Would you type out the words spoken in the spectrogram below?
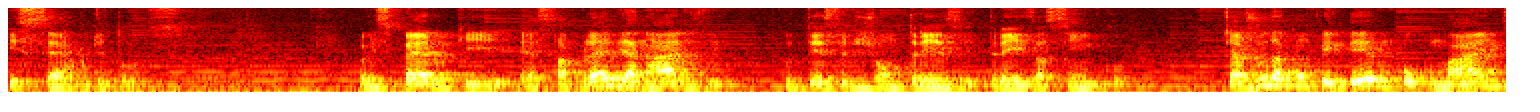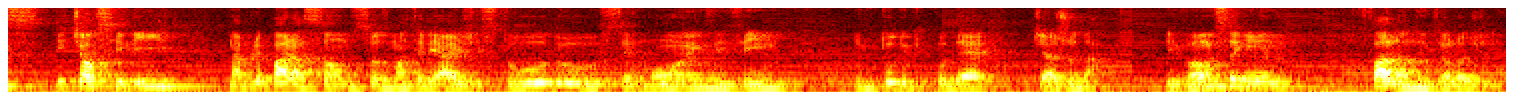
e servo de todos. Eu espero que esta breve análise do texto de João 13, 3 a 5 te ajuda a compreender um pouco mais e te auxilie na preparação dos seus materiais de estudo, sermões, enfim, em tudo que puder te ajudar. E vamos seguindo, falando em teologia.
